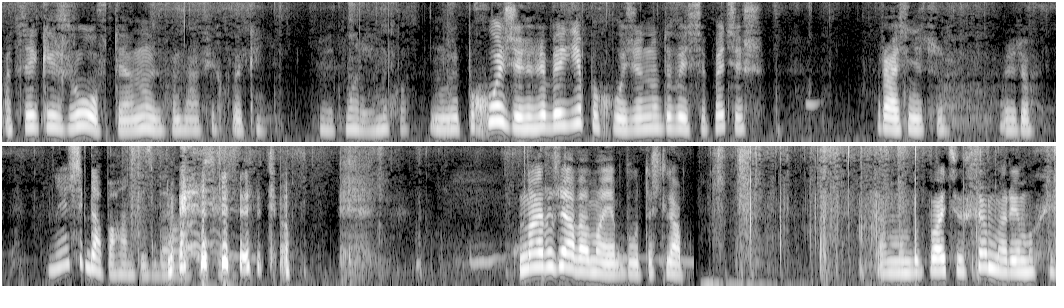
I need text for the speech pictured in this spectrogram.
А це якесь жовте. А ну його нафіг викинь. Як маримуха. Ну і похожі, гриби є похожі. Ну дивися, бачиш о. Ну я завжди поганки збираю. Вона рожева має бути шляп. Там бачу ще маримухи.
